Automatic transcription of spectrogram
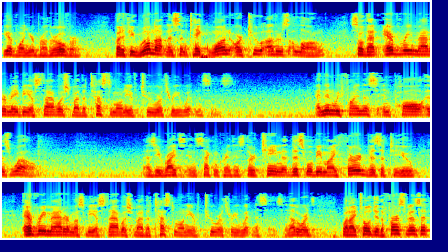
you have won your brother over. But if he will not listen, take one or two others along so that every matter may be established by the testimony of two or three witnesses. And then we find this in Paul as well. As he writes in 2 Corinthians 13, that this will be my third visit to you. Every matter must be established by the testimony of two or three witnesses. In other words, what I told you the first visit,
